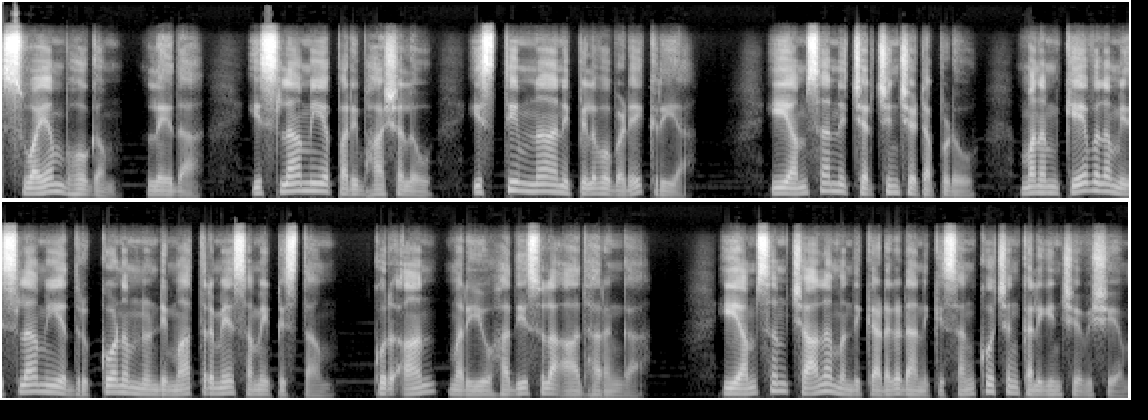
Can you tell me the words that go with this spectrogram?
స్వయంభోగం లేదా ఇస్లామీయ పరిభాషలో ఇస్తిమ్నా అని పిలువబడే క్రియ. ఈ అంశాన్ని చర్చించేటప్పుడు మనం కేవలం ఇస్లామీయ దృక్కోణం నుండి మాత్రమే సమీపిస్తాం కుర్ఆన్ మరియు హదీసుల ఆధారంగా. ఈ అంశం చాలా మందికి అడగడానికి సంకోచం కలిగించే విషయం.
